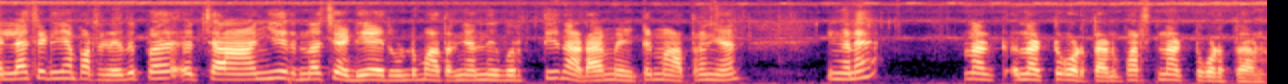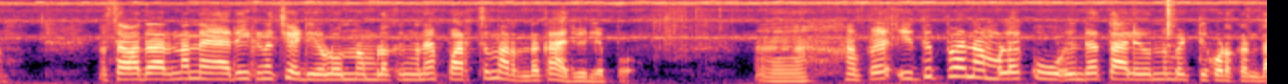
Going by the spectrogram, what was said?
എല്ലാ ചെടിയും ഞാൻ പറഞ്ഞത് ഇതിപ്പോൾ ചാഞ്ഞിരുന്ന ചെടി ആയതുകൊണ്ട് മാത്രം ഞാൻ നിവൃത്തി നടാൻ വേണ്ടിയിട്ട് മാത്രം ഞാൻ ഇങ്ങനെ നട്ട് നട്ട് കൊടുത്താണ്. പറിച്ച് നട്ട് കൊടുത്താണ്. സാധാരണ നേരെ ഇരിക്കുന്ന ചെടികളൊന്നും നമ്മൾക്ക് ഇങ്ങനെ പറിച്ച് നടേണ്ട കാര്യമില്ല ഇപ്പോൾ അപ്പോൾ ഇതിപ്പോൾ നമ്മൾ കൂടിന്റെ തലയൊന്നും വെട്ടി കൊടുക്കണ്ട.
